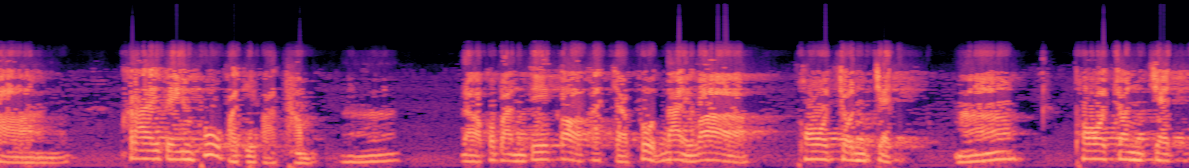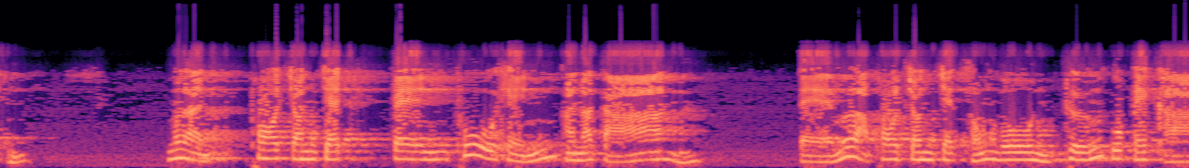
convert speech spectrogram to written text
พาน ใครเป็นผู้ปฏิบัติธรรมนะเราก็บันทีก็อาจจะพูดได้ว่า พอจนเจ็ดนะพอจนเจ็ดเมื่อพอจนเจ็ดเป็นผู้เห็นอนัตตาแต่เมื่อพอจนเจ็ดสมบูรณ์ถึงอุเบกขา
